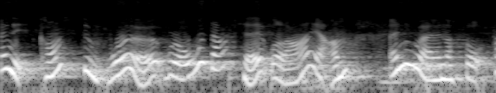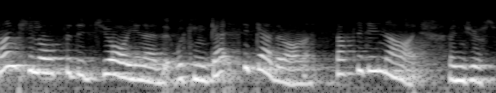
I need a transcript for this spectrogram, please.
and it's constant work. We're always at it. Well, I am anyway. And I thought, thank you, Lord, for the joy, you know, that we can get together on a Saturday night and just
